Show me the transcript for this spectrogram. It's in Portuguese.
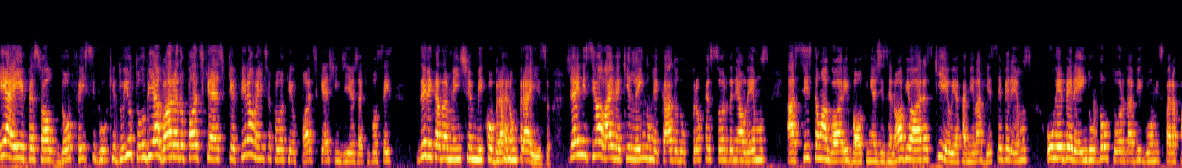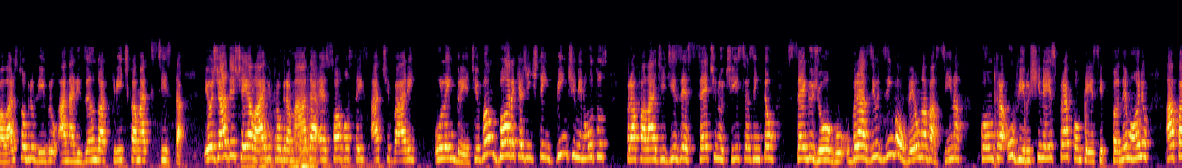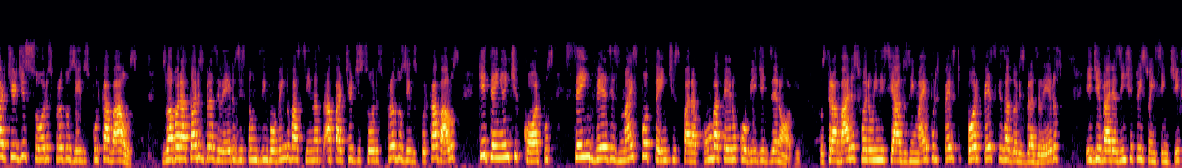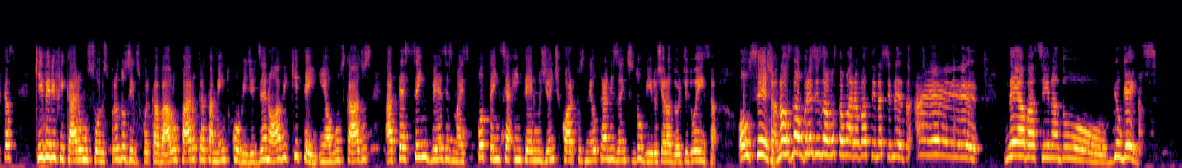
E aí, pessoal do Facebook, do YouTube e agora do podcast, porque finalmente eu coloquei o podcast em dia, já que vocês delicadamente me cobraram para isso. Já iniciou a live aqui lendo um recado do professor Daniel Lemos. Assistam agora e voltem às 19 horas, que eu e a Camila receberemos o reverendo doutor Davi Gomes para falar sobre o livro Analisando a Crítica Marxista eu já deixei a live programada, é só vocês ativarem o lembrete. Vamos embora que a gente tem 20 minutos para falar de 17 notícias, então segue o jogo. O Brasil desenvolveu uma vacina contra o vírus chinês para conter esse pandemônio a partir de soros produzidos por cavalos. Os laboratórios brasileiros estão desenvolvendo vacinas a partir de soros produzidos por cavalos que tem anticorpos 100 vezes mais potentes para combater o Covid-19. Os trabalhos foram iniciados em maio por, pesquisadores brasileiros e de várias instituições científicas que verificaram os soros produzidos por cavalo para o tratamento Covid-19, que tem, em alguns casos, até 100 vezes mais potência em termos de anticorpos neutralizantes do vírus gerador de doença, ou seja, nós não precisamos tomar a vacina chinesa. Aê! Nem a vacina do Bill Gates.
